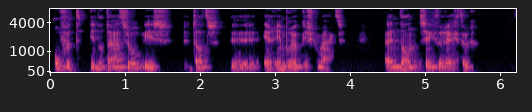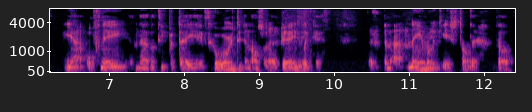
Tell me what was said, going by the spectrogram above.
of het inderdaad zo is dat uh, er inbreuk is gemaakt. En dan zegt de rechter ja of nee, nadat die partij heeft gehoord. En als er een redelijke, een aannemelijk is dat er wel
